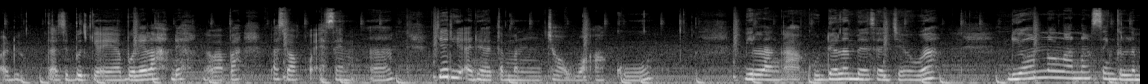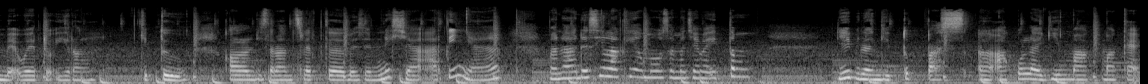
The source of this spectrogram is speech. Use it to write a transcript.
aduh tak sebut gak ya bolehlah udah nggak apa-apa pas waktu SMA jadi ada temen cowok aku bilang ke aku dalam bahasa Jawa Diono lanang sing gelem mbek wedok ireng. Gitu. Kalau ditranslate ke bahasa Indonesia artinya mana ada sih laki yang mau sama cewek hitam? Dia bilang gitu pas uh, aku lagi mak make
